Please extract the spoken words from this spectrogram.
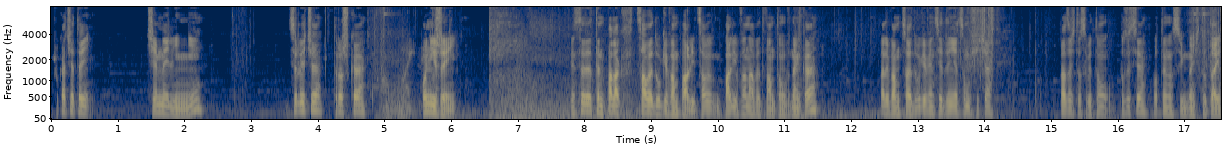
szukacie tej ciemnej linii i celujecie troszkę poniżej. Więc wtedy ten palak całe długie wam pali. Cały, pali nawet wam tą wnękę. Pali wam całe długie, więc jedynie co musicie sprawdzać to sobie tą pozycję, potem swingnąć tutaj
